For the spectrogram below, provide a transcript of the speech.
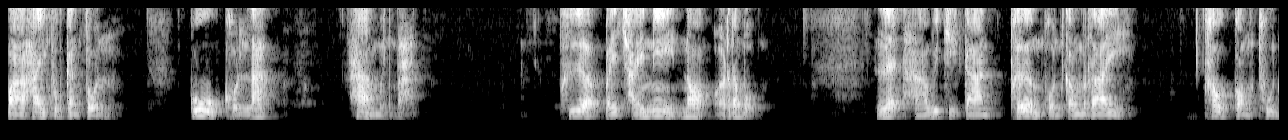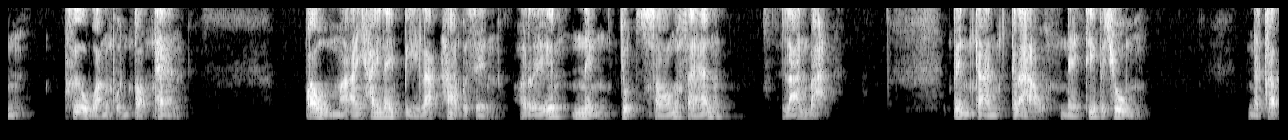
มาให้ผู้ประกันตน กู้คนละ 50,000 บาท เพื่อไปใช้หนี้นอกระบบ และหาวิธีการเพิ่มผลกำไร เข้ากองทุนเพื่อหวังผลตอบแทน เป้าหมายให้ได้ปีละ 5%หรือ 1.2 แสน ล้านบาท เป็นการกล่าวในที่ประชุมนะครับ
